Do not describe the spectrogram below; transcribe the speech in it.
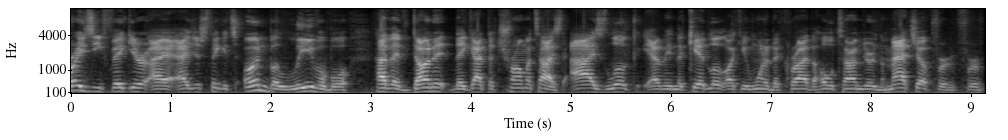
crazy figure. I, I just think it's unbelievable how they've done it. They got the traumatized eyes look. I mean, the kid looked like he wanted to cry the whole time during the matchup for for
